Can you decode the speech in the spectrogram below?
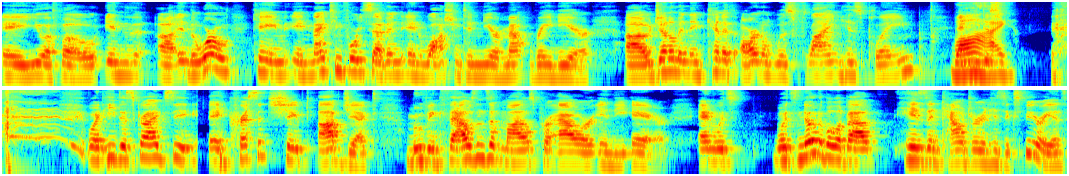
a UFO in the, uh, in the world came in 1947 in Washington near Mount Rainier. Uh, a gentleman named Kenneth Arnold was flying his plane. and he des- Why? when he described seeing a crescent shaped object moving thousands of miles per hour in the air. And what's what's notable about his encounter and his experience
